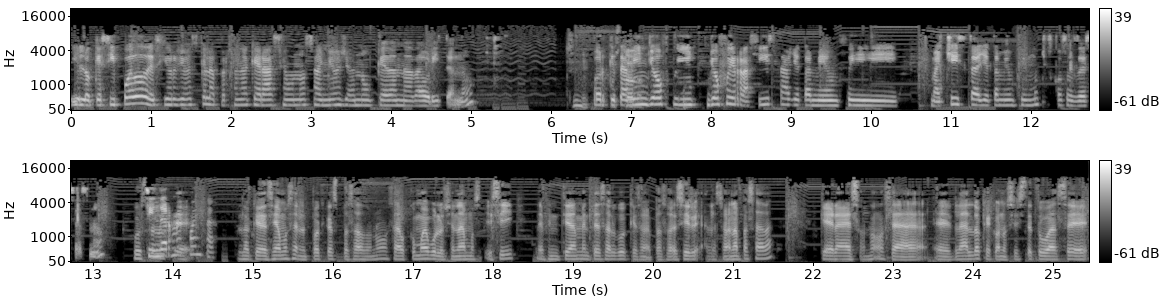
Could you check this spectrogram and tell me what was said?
Y lo que sí puedo decir yo es que la persona que era hace unos años ya no queda nada ahorita, ¿no? Sí, Porque también yo fui, yo fui racista, yo también fui machista, yo también fui muchas cosas de esas, ¿no? Sin darme cuenta. Lo que decíamos en el podcast pasado, ¿no? O sea, cómo evolucionamos. Y sí, definitivamente es algo que se me pasó a decir la semana pasada, que era eso, ¿no? O sea, el Aldo que conociste tú hace,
